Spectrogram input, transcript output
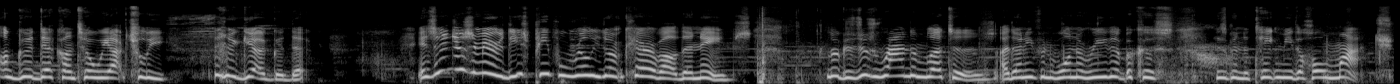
not a good deck until we actually get a good deck. Is it just me or these people really don't care about their names? Look, it's just random letters. I don't even want to read it because it's going to take me the whole match.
